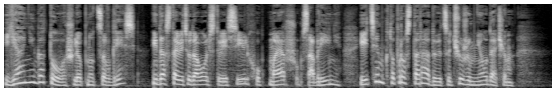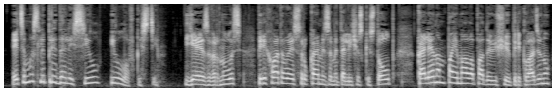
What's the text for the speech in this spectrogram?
Я не готова шлепнуться в грязь и доставить удовольствие Сильху, Мэршу, Сабрине и тем, кто просто радуется чужим неудачам. Эти мысли придали сил и ловкости. Я извернулась, перехватываясь руками за металлический столб, коленом поймала падающую перекладину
